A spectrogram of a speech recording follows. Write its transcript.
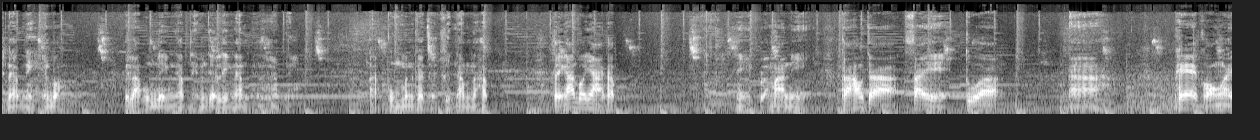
ตนะครับนี่เห็นบ่เวลาผมเล็งนะครับนี่มันจะเล็งน้ำนะครับนี่ปุ่มมันก็จะขึ้นน้ำนะครับ ใส่งานบ่ยากครับ นี่ประมาณนี้ถ้าเขาจะใส่ตัวแพร่ของไอ้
